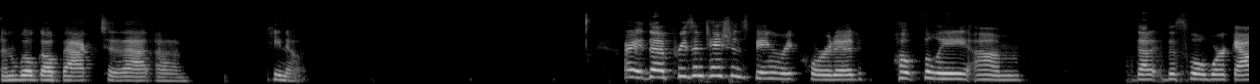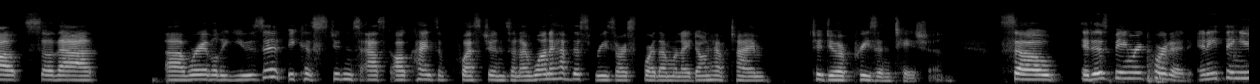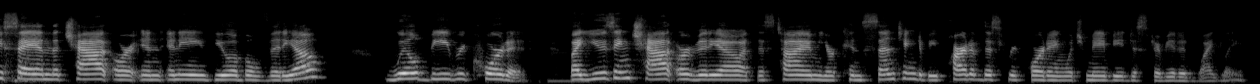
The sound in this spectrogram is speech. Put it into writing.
and we'll go back to that uh, keynote. All right, the presentation's being recorded. Hopefully um, that this will work out so that uh, we're able to use it because students ask all kinds of questions and I wanna have this resource for them when I don't have time to do a presentation. So it is being recorded. Anything you say in the chat or in any viewable video will be recorded. By using chat or video at this time, you're consenting to be part of this recording, which may be distributed widely.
